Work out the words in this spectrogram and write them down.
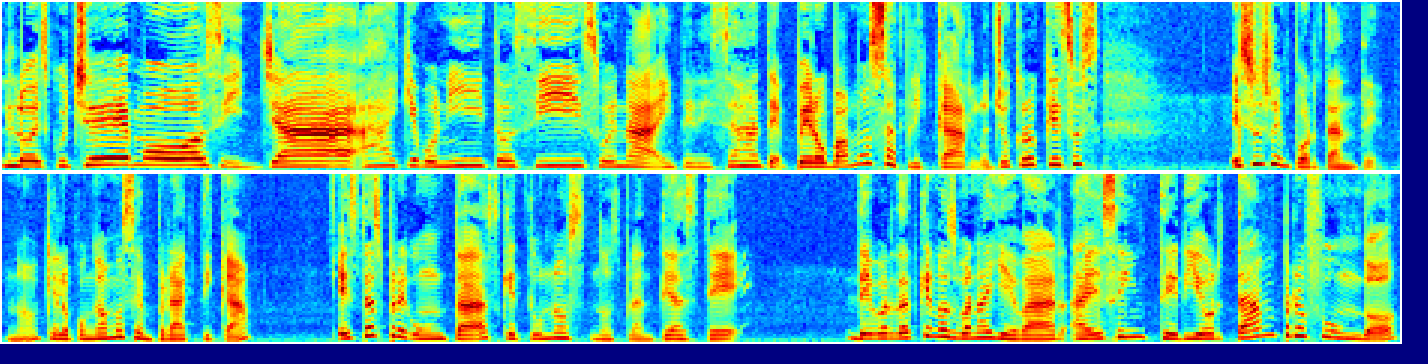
lo escuchemos y ya, ay, qué bonito, sí, suena interesante, pero vamos a aplicarlo. Yo creo que eso es, eso es lo importante, ¿no? Que lo pongamos en práctica. Estas preguntas que tú nos, nos planteaste, de verdad que nos van a llevar a ese interior tan profundo.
